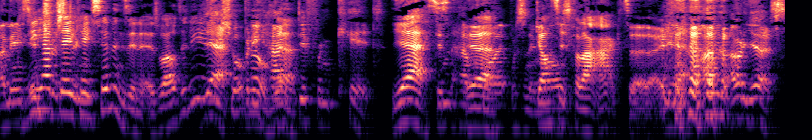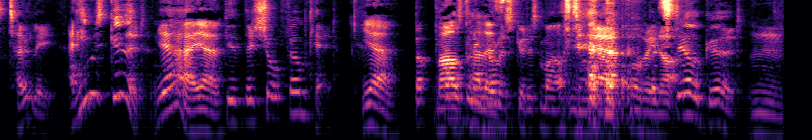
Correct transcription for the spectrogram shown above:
I mean, he interesting. J.K. Simmons in it as well? Did he? Yeah, but film? he had yeah. a different kid. yes, Didn't have yeah. his name? Gutted for that actor though. Yeah. oh, yes, totally. And he was good. yeah, yeah, The, the short film kid, yeah. but Miles probably Teller's- not as good as Miles Yeah, probably but not. still good. Mm.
